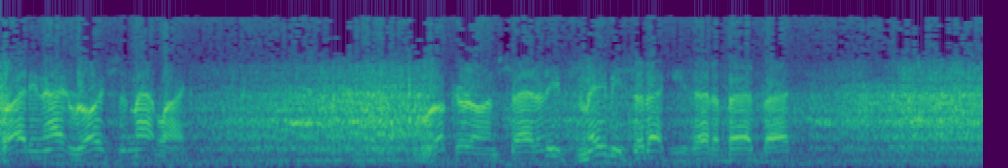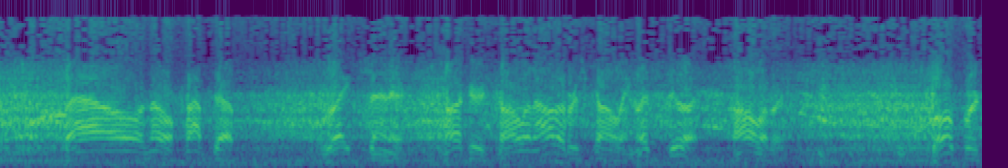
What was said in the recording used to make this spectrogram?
Friday night, Reuss and Matlack. Rooker on Saturday, maybe Sadecki's had a bad bat. Foul, no, popped up. Right center. Tucker's calling, Oliver's calling. Let's do it. Oliver. Beaufort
